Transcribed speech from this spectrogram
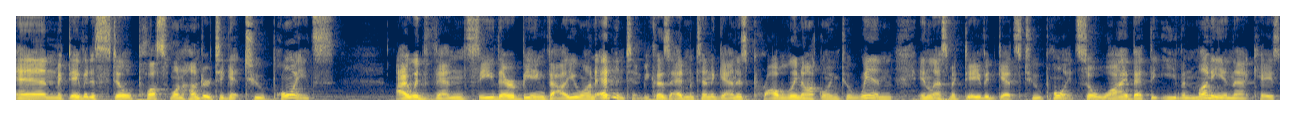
and McDavid is still plus 100 to get two points, I would then see there being value on Edmonton because Edmonton, again, is probably not going to win unless McDavid gets two points. So why bet the even money in that case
